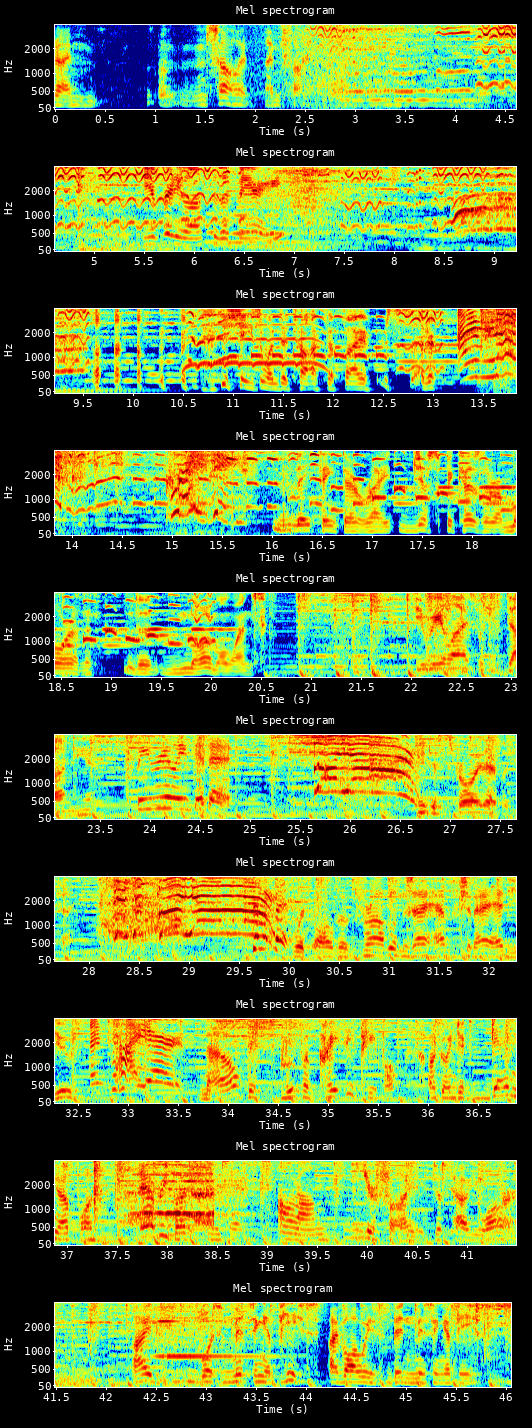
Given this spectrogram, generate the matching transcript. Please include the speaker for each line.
Speaker 1: I'm, I'm solid. I'm fine.
Speaker 2: You're pretty lost to the fairies.
Speaker 1: She's one to talk, the fire setter.
Speaker 2: I'm not crazy!
Speaker 1: They think they're right just because there are more of them, the normal ones.
Speaker 3: Do you realize what you've done here?
Speaker 2: We really did it. Fire!
Speaker 3: You destroyed everything.
Speaker 2: There's a fire!
Speaker 1: Stop it! With all the problems I have, should I add you?
Speaker 2: I'm tired.
Speaker 1: Now, this group of crazy people are going to gang up on everybody.
Speaker 2: I'm just all wrong.
Speaker 1: You're fine, just how you are. I was missing a piece. I've always been missing a piece.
